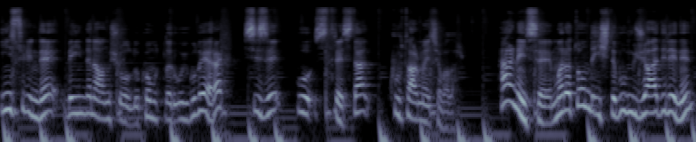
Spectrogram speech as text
insülin de beyinden almış olduğu komutları uygulayarak sizi bu stresten kurtarmaya çabalar. Her neyse maraton da işte bu mücadelenin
